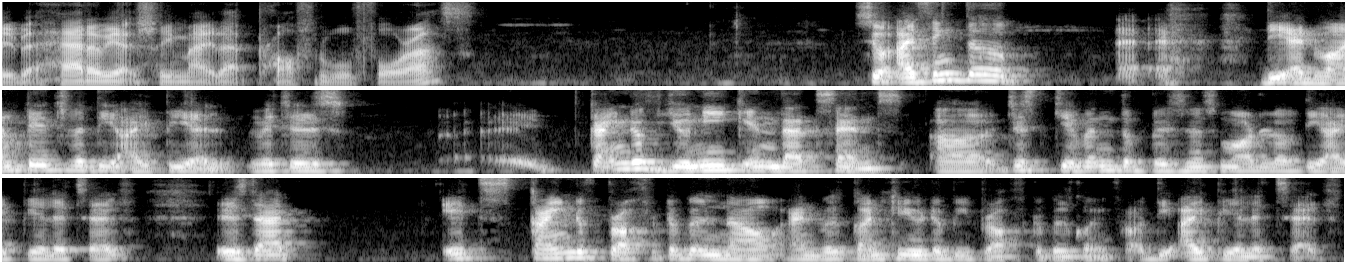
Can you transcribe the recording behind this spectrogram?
do, but how do we actually make that profitable for us? So I think the the advantage with the IPL, which is uh, kind of unique in that sense, uh, just given the business model of the IPL itself, is that it's kind of profitable now and will continue to be profitable going forward. The IPL itself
